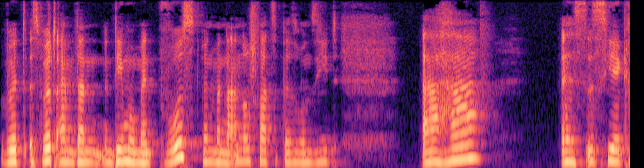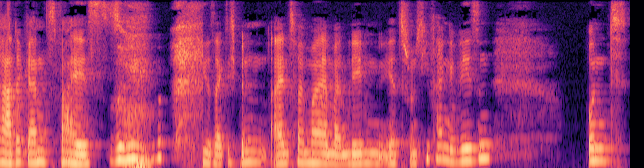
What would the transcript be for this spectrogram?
wird, es wird einem dann in dem Moment bewusst, wenn man eine andere schwarze Person sieht, aha, es ist hier gerade ganz weiß. So, wie gesagt, ich bin ein, zwei Mal in meinem Leben jetzt schon Skifahren gewesen und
